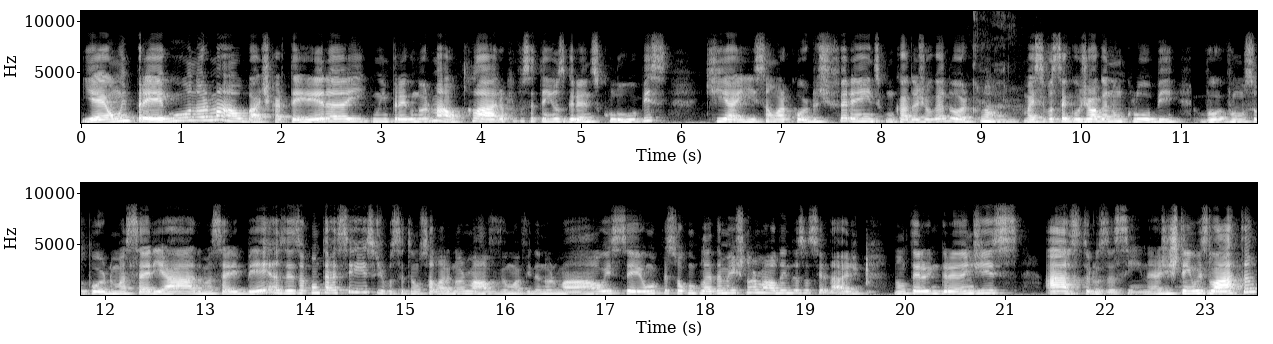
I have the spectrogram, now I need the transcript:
e é um emprego normal, bate carteira e um emprego normal. Claro que você tem os grandes clubes, que aí são acordos diferentes com cada jogador. Claro. Mas se você joga num clube, vamos supor, de uma série A, de uma série B, às vezes acontece isso, de você ter um salário normal, viver uma vida normal e ser uma pessoa completamente normal dentro da sociedade. Não ter grandes astros, assim, né? A gente tem o Slatan,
